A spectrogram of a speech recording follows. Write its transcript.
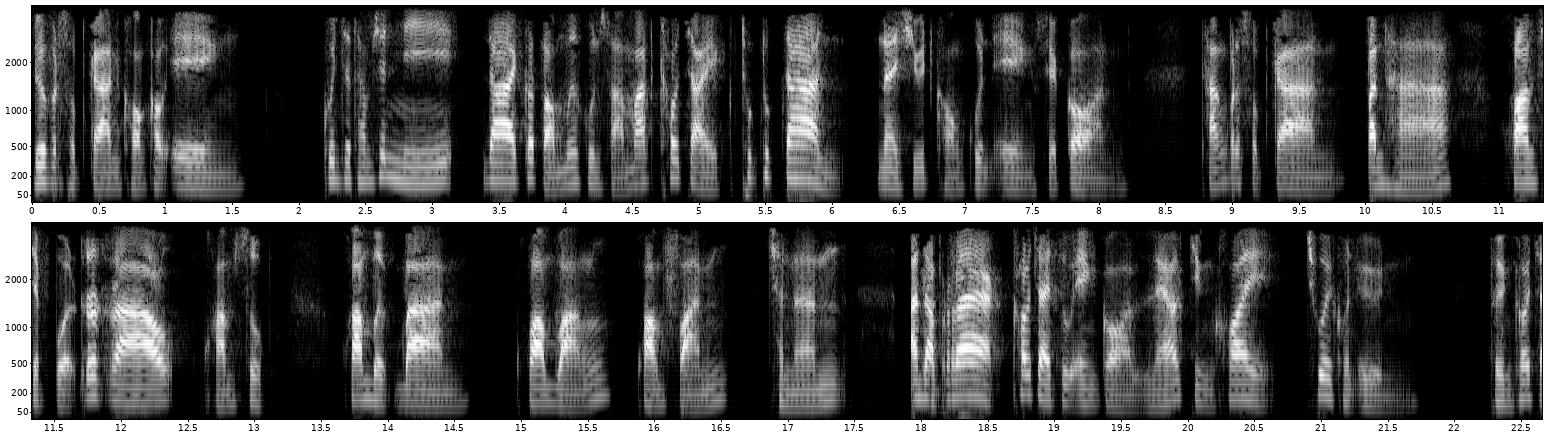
ด้วยประสบการณ์ของเขาเอง คุณจะทำเช่นนี้ได้ก็ต่อเมื่อคุณสามารถเข้าใจทุกๆด้านในชีวิตของคุณเองเสียก่อน ทั้งประสบการณ์ ปัญหา ความเจ็บปวดรวดร้าว ความสุข ความเบิกบาน ความหวัง ความฝัน ฉะนั้น อันดับแรกเข้าใจตัวเองก่อนแล้วจึงค่อยช่วยคนอื่นพึงเข้าใจ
